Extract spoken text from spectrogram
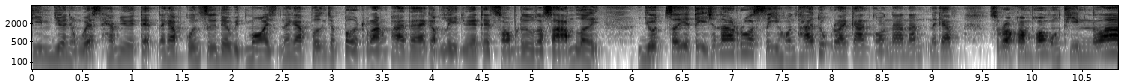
ทีมเยือนอย่างเวสต์แฮมยูไนเต็ดนะครับกุนซือเดวิดมอยส์นะครับเพิ่งจะเปิดรางพ่ายแพ้กับลีดยูไนเต็ด2ประตูต่อ3เลย หยุดสถิติชนะรวด4หนท้ายทุกรายการก่อนหน้านั้นนะครับสำหรับความพร้อมของทีมล่า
